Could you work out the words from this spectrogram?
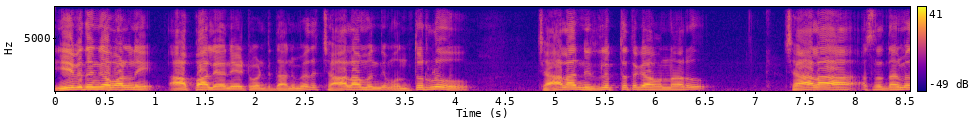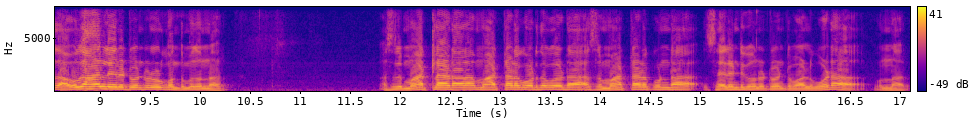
ఏ విధంగా వాళ్ళని ఆపాలి అనేటువంటి దాని మీద చాలామంది మంత్రులు చాలా నిర్లిప్తతగా ఉన్నారు. చాలా అసలు దాని మీద అవగాహన లేనటువంటి వాళ్ళు కొంతమంది ఉన్నారు. అసలు మాట్లాడాలా మాట్లాడకూడదు కూడా అసలు మాట్లాడకుండా సైలెంట్గా ఉన్నటువంటి వాళ్ళు కూడా ఉన్నారు.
